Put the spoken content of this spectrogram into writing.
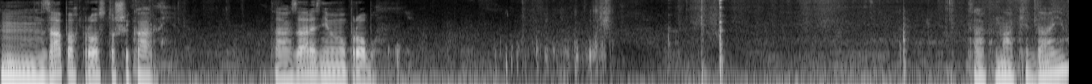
Ммм, запах просто шикарний. Так, зараз знімемо пробу. Так, накидаємо.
